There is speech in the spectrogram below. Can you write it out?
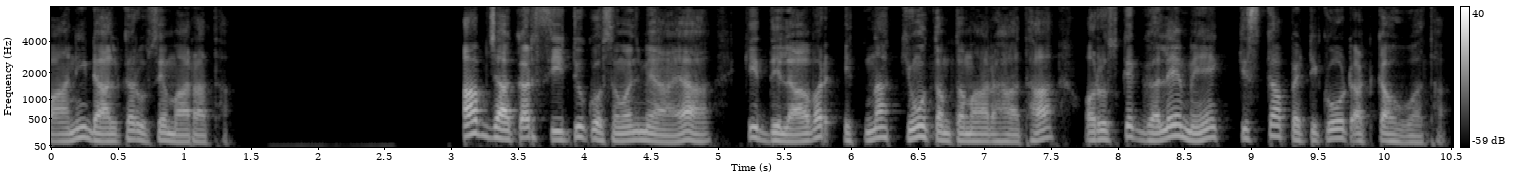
पानी डालकर उसे मारा था। अब जाकर सीटू को समझ में आया कि दिलावर इतना क्यों तमतमा रहा था और उसके गले में किसका पेटिकोट अटका हुआ था।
